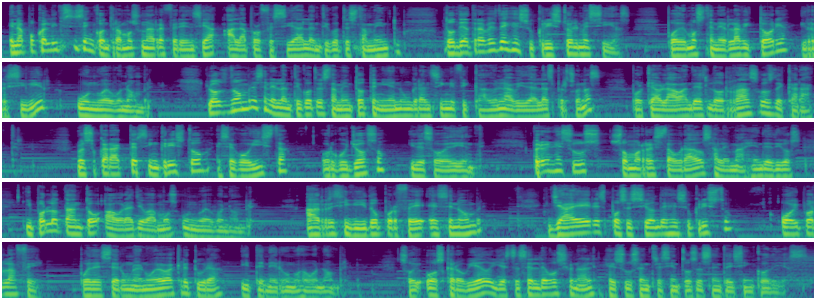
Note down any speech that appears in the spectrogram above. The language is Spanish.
En Apocalipsis encontramos una referencia a la profecía del Antiguo Testamento, donde a través de Jesucristo el Mesías podemos tener la victoria y recibir un nuevo nombre. Los nombres en el Antiguo Testamento tenían un gran significado en la vida de las personas porque hablaban de los rasgos de carácter. Nuestro carácter sin Cristo es egoísta, orgulloso y desobediente. Pero en Jesús somos restaurados a la imagen de Dios y por lo tanto ahora llevamos un nuevo nombre. ¿Has recibido por fe ese nombre? ¿Ya eres posesión de Jesucristo? Hoy por la fe puedes ser una nueva criatura y tener un nuevo nombre. Soy Óscar Oviedo y este es el devocional Jesús en 365 días.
